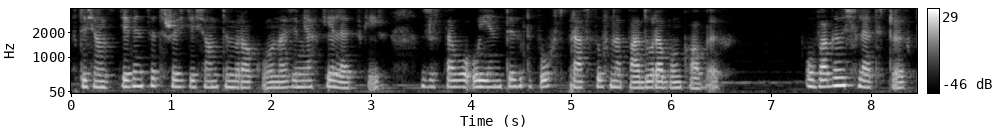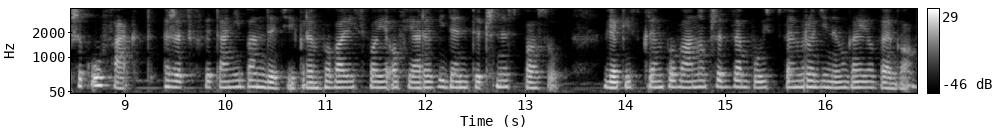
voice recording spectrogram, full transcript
W 1960 roku na ziemiach kieleckich zostało ujętych dwóch sprawców napadu rabunkowych. Uwagę śledczych przykuł fakt, że schwytani bandyci krępowali swoje ofiary w identyczny sposób, w jaki skrępowano przed zabójstwem rodzinę Gajowego.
